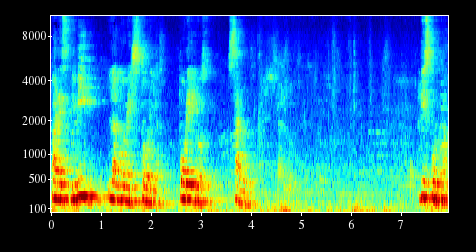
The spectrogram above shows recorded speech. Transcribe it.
para escribir la nueva historia. Por ellos, salud. Disculpa.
